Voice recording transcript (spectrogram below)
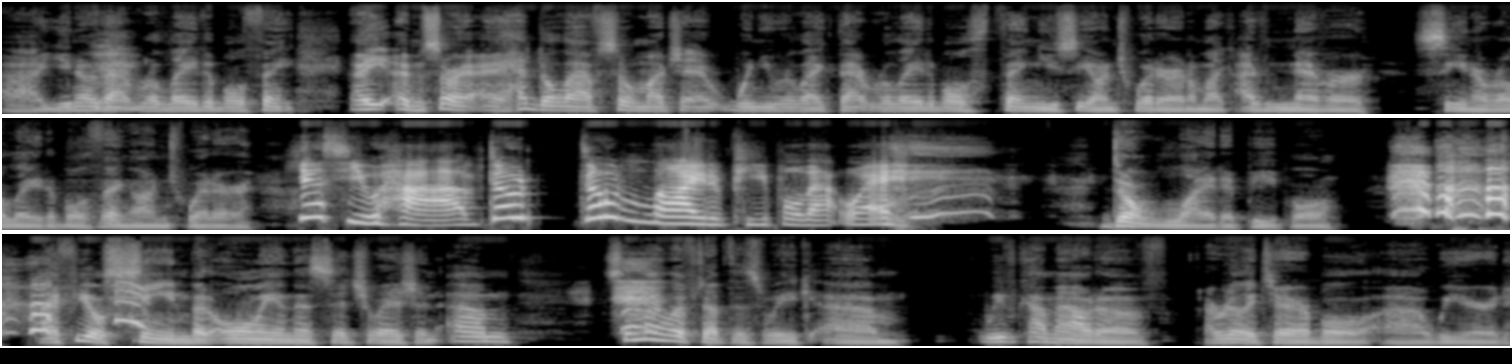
Uh, you know that relatable thing. I, I'm sorry, I had to laugh so much at when you were like that relatable thing you see on Twitter, and I'm like, I've never seen a relatable thing on Twitter. Yes, you have. Don't don't lie to people that way. Don't lie to people. I feel seen, but only in this situation. Um, so my lift up this week. Um, we've come out of a really terrible, uh, weird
